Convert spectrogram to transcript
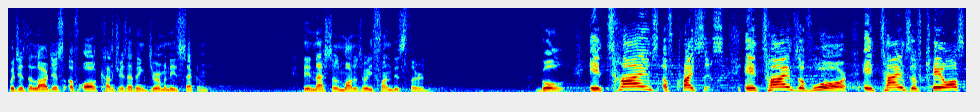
which is the largest of all countries. I think Germany is second. The National Monetary Fund is third gold. In times of crisis, in times of war, in times of chaos,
